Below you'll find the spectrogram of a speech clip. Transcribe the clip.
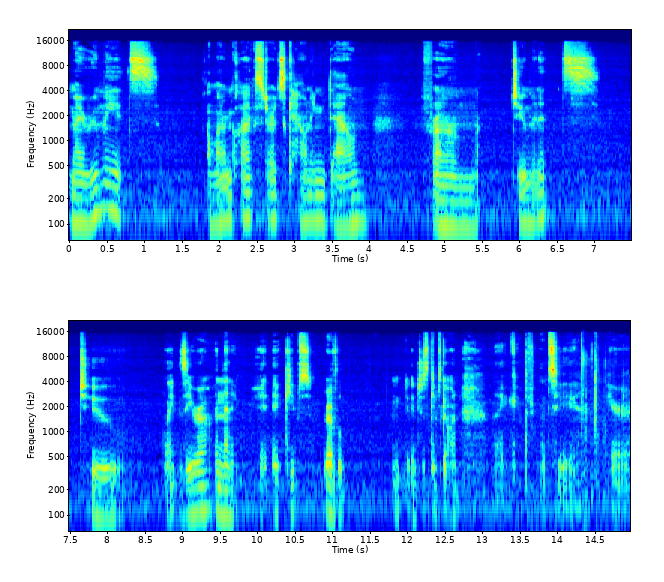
my roommate's alarm clock starts counting down from two minutes to like zero, and then it, it, it keeps revel. It just keeps going. Like, let's see here.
